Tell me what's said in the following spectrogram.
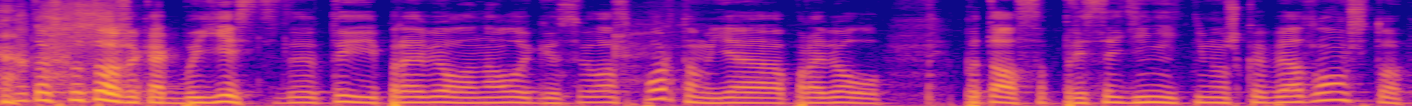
Ну то, что тоже как бы есть, э, ты провел аналогию с велоспортом, я провел, пытался присоединить немножко биатлон, что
